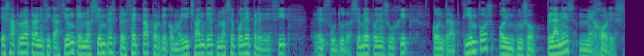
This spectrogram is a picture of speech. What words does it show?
esa prueba de planificación que no siempre es perfecta porque, como he dicho antes, no se puede predecir el futuro. Siempre pueden surgir contratiempos o incluso planes mejores.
